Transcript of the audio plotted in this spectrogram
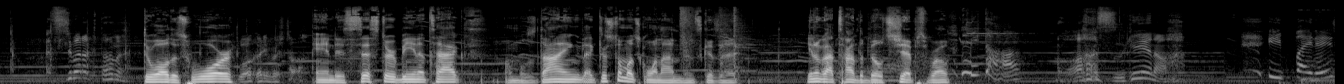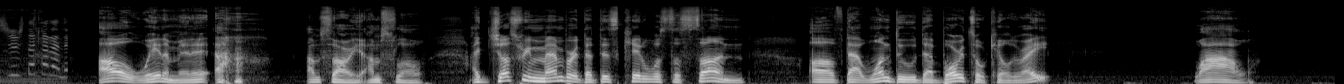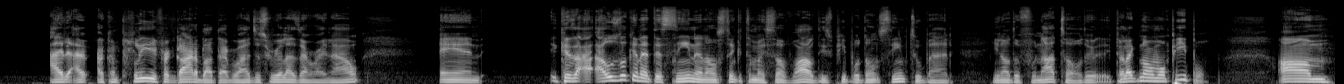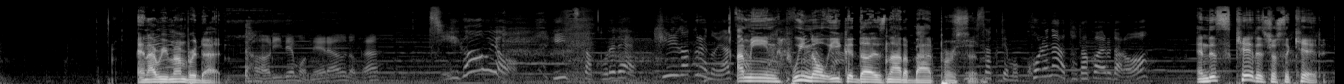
through all this war and his sister being attacked, almost dying. Like, there's so much going on in this head. You don't got time to build ships, bro. Oh, wait a minute. I'm sorry, I'm slow. I just remembered that this kid was the son of that one dude that Boruto killed, right? Wow. I, I, I, completely forgot about that, bro. I just realized that right now. And because I, I, was looking at this scene and I was thinking to myself, wow, these people don't seem too bad. You know, the Funato, they're, they're like normal people. Um, and I remembered that. I mean, we know Ikada is not a bad person. And this kid is just a kid.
